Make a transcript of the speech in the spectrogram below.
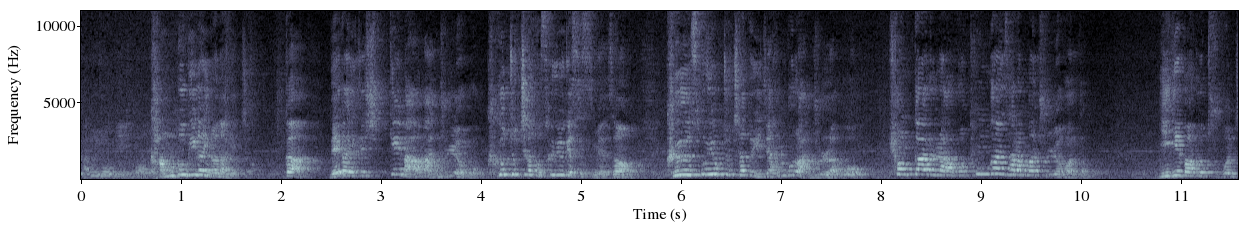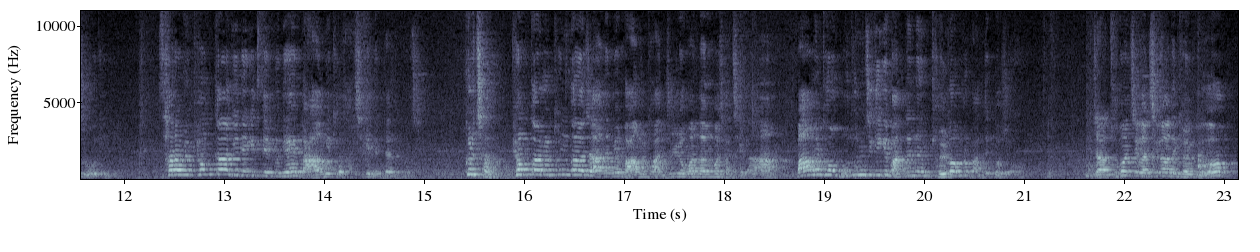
간복이 간보기가 일어나겠죠. 그러니까 내가 이제 쉽게 마음 안 주려고 그것조차도 소유욕이었으면서 그 소유욕조차도 이제 함부로 안 주려고 평가를 하고 통과한 사람만 주려고 한다고. 이게 바로 두 번째 원인이에요. 사람을 평가하게 되기 때문에 마음이 더 다치게 된다는 거지. 그렇잖아. 평가를 통과하지 않으면 마음을 더 안 주려고 한다는 것 자체가 마음을 더 못 움직이게 만드는 결과물을 만든 거죠. 자, 두 번째 가치관은 결국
